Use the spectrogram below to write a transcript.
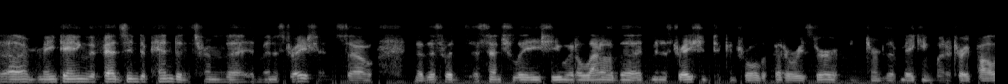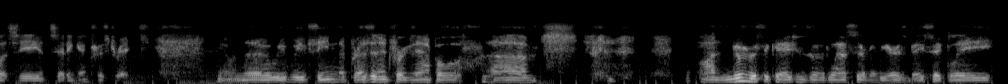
uh, maintaining the Fed's independence from the administration. So you know, this would essentially, she would allow the administration to control the Federal Reserve in terms of making monetary policy and setting interest rates. You know, the, we, we've seen the president, for example, um, on numerous occasions over the last several years, basically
